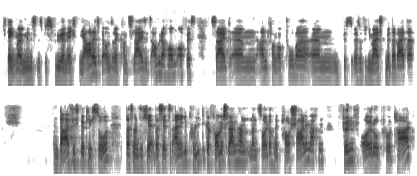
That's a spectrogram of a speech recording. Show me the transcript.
ich denke mal, mindestens bis Frühjahr nächsten Jahres. Bei unserer Kanzlei ist jetzt auch wieder Homeoffice seit ähm, Anfang Oktober, ähm, bis, also für die meisten Mitarbeiter. Und da ist es wirklich so, dass man sich hier, dass jetzt einige Politiker vorgeschlagen haben, man soll doch eine Pauschale machen, fünf Euro pro Tag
